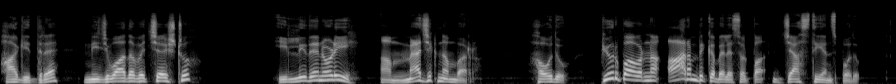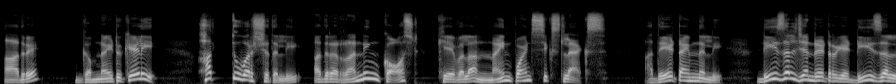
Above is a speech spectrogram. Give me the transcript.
ಹಾಗಿದ್ರೆ ನಿಜವಾದ ವೆಚ್ಚ ಎಷ್ಟು? ಇಲ್ಲಿದೆ ನೋಡಿ ಆ ಮ್ಯಾಜಿಕ್ ನಂಬರ್ ಹೌದು ಪ್ಯೂರ್ ಪವರ್ನ ಆರಂಭಿಕ ಬೆಲೆ ಸ್ವಲ್ಪ ಜಾಸ್ತಿ ಅನ್ಸ್ಬೋದು. ಆದ್ರೆ ಗಮನ ಇಟ್ಟು ಕೇಳಿ. ಹತ್ತು ವರ್ಷದಲ್ಲಿ ಅದರ ರನ್ನಿಂಗ್ ಕಾಸ್ಟ್ ಕೇವಲ ನೈನ್ ಪಾಯಿಂಟ್ ಸಿಕ್ಸ್ ಲ್ಯಾಕ್ಸ್ ಅದೇ ಟೈಮ್ನಲ್ಲಿ ಡೀಸೆಲ್ ಜನರೇಟರ್ಗೆ ಡೀಸೆಲ್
